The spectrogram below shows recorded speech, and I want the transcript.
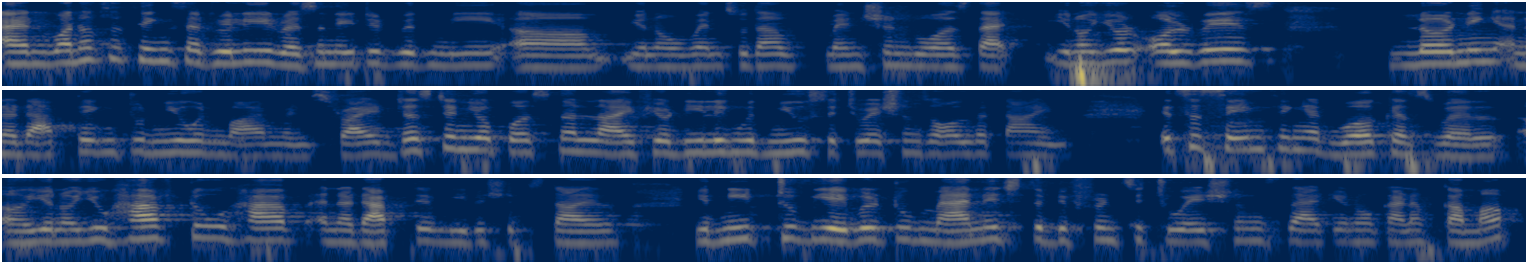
And one of the things that really resonated with me, um, you know, when Sudha mentioned was that, you know, you're always learning and adapting to new environments, right? Just in your personal life, you're dealing with new situations all the time. It's the same thing at work as well. Uh, you know, you have to have an adaptive leadership style. You need to be able to manage the different situations that, you know, kind of come up.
